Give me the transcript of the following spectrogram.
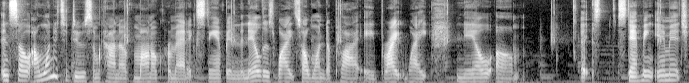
And so I wanted to do some kind of monochromatic stamping. The nail is white, so I wanted to apply a bright white nail um, stamping image.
